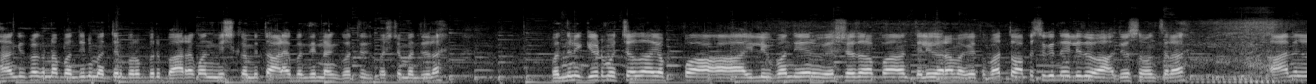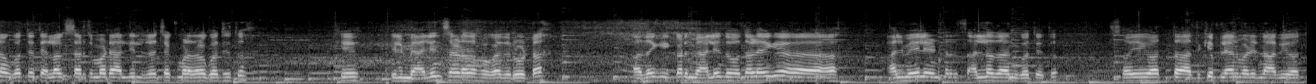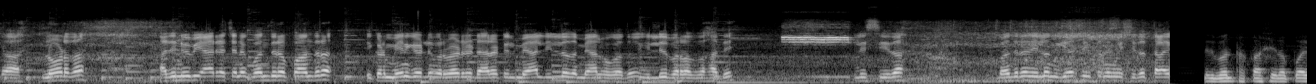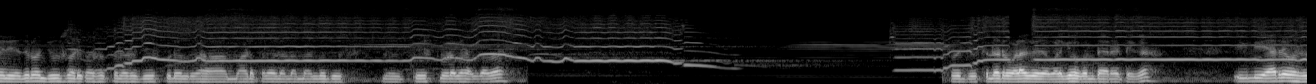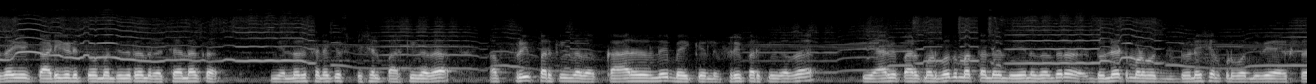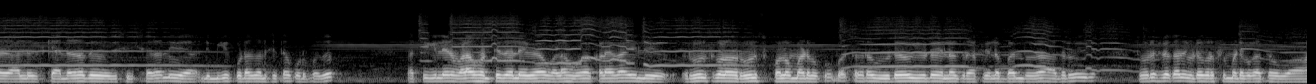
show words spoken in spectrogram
ಹಾಗಿದ್ವಾಗ ನಾ ಬಂದಿನಿ ಮತ್ತೇನು ಬರೋಬ್ಬರಿ ಬಾರಕ್ಕೆ ಒಂದು ಮಿಸ್ ಕಮ್ಮಿ ಇತ್ತು ಆಳಾಗ ಬಂದೀನಿ ನಂಗೆ ಗೊತ್ತಿದ್ದು ಫಸ್ಟ್ ಟೈಮ್ ಬಂದಿಲ್ಲ. ಬಂದಿನಿ ಗೇಟ್ ಮುಚ್ಚದ, ಯಪ್ಪ, ಇಲ್ಲಿಗೆ ಬಂದು ಏನು ವೇಸ್ಟ್ ಇದಲ್ಲಪ್ಪ ಅಂತ ತಲೆಗೆ ಆರಾಮಾಗೈತೆ ಮತ್ತು ವಾಪಸ್ ಸಿಗಿದ್ನ ಇಲ್ಲಿದು, ಆ ದಿವಸ ಒಂದ್ಸಲ. ಆಮೇಲೆ ನಂಗೆ ಗೊತ್ತಿತ್ತು ಎಲ್ಲ ಸರ್ಚ್ ಮಾಡಿ, ಅಲ್ಲಿ ಚೆಕ್ ಮಾಡಿದಾಗ ಗೊತ್ತಿತ್ತು. ಇಲ್ಲಿ ಮ್ಯಾಲಿನ ಸೈಡ್ ಅದ, ಹೋಗೋದು ರೂಟ ಅದಾಗಿ ಈ ಕಡೆ ಮ್ಯಾಲಿಂದ ಹೋದಳೆಗೆ ಅಲ್ಲಿ ಮೇಲೆ ಎಂಟ್ರೆನ್ಸ್ ಅಲ್ಲದ ಅಂತ ಗೊತ್ತಿತ್ತು. ಸೊ ಇವತ್ತು ಅದಕ್ಕೆ ಪ್ಲ್ಯಾನ್ ಮಾಡಿ ನಾವು ಇವತ್ತು ನೋಡ್ದ. ಅದೇ ನೀವು ಭೀ ಯಾರು ಚೆನ್ನಾಗಿ ಬಂದಿರಪ್ಪ ಅಂದ್ರೆ, ಈ ಕಡೆ ಮೇನ್ ಗೇಟ್ಲಿ ಬರಬೇಡ್ರಿ ಡೈರೆಕ್ಟ್ ಇಲ್ಲಿ ಮ್ಯಾಲೆ, ಇಲ್ಲದ ಮ್ಯಾಲೆ ಹೋಗೋದು, ಇಲ್ಲಿ ಬರೋದು ಹಾದಿ ಇಲ್ಲಿ ಸೀದಾ ಬಂದ್ರೆ ಇಲ್ಲೊಂದು ಗೇರ್ ಸಿಗ್ತದೆ ನಿಮಗೆ, ಸೀದಾ ತಳ ಇದು ಬಂದು ತಕ್ಕಾಸಿನಪ್ಪ ಇಲ್ಲಿ ಎದುರು ಒಂದು ಜ್ಯೂಸ್ ಗಾಡಿ ಕಾಣಿಸುತ್ತೆ ನೋಡಿ ಜ್ಯೂಸ್ ಕುಡಿಯೋದು ಮಾಡ್ತಾರೆ ನಮ್ಮ ಮ್ಯಾಂಗೋ ಜ್ಯೂಸ್ ಟೇಸ್ಟ್ ನೋಡೋದು ಹೆಂಗದ? ಜ್ಯೂಸ್ ನೋಡ್ರಿ, ಒಳಗೆ ಒಳಗೆ ಹೋಗೋಣ ಡೈರೆಕ್ಟ್ ಈಗ. ನೀವು ಯಾರೇ ಹೊಸದಾಗಿ ಗಾಡಿ ಗಿಡಿ ತೊಗೊಂಬಂದಿದ್ರೆ ಅಂದ್ರೆ ಅಚಾನಕ್ ಎಲ್ಲರ ಸಲಕ್ಕೆ ಸ್ಪೆಷಲ್ ಪಾರ್ಕಿಂಗ್ ಅದ. ಆ ಫ್ರೀ ಪಾರ್ಕಿಂಗ್ ಅದ. ಕಾರ್ ಇರಲಿ ಬೈಕ್ ಇರಲಿ ಫ್ರೀ ಪಾರ್ಕಿಂಗ್ ಅದ. ಯಾರು ಭೀ ಪಾರ್ಕ್ ಮಾಡ್ಬೋದು ಮತ್ತು ಅಲ್ಲಿ ಒಂದು ಏನದ ಅಂದ್ರೆ ಡೊನೇಟ್ ಮಾಡ್ಬೋದು. ಡೊನೇಷನ್ ಕೊಡ್ಬೋದು. ನೀವೇ ಎಕ್ಸ್ಟ್ರಾ ಅಲ್ಲಿ ಸ್ಕ್ಯಾನರ್ ಅದು ಸಿಕ್ಸರ ನೀವು ನಿಮಗೆ ಕೊಡೋದು ಅನಿಸುತ್ತೆ ಕೊಡ್ಬೋದು. ಮತ್ತು ಈಗ ಇಲ್ಲೇನು ಒಳಗೆ ಹೊಂಟಿದಲ್ಲ ಈಗ, ಒಳಗೆ ಹೋಗೋ ಕಡೆಗ ಇಲ್ಲಿ ರೂಲ್ಸ್ಗಳು ರೂಲ್ಸ್ ಫಾಲೋ ಮಾಡಬೇಕು. ಬಟ್ ಅದ್ರ ವಿಡಿಯೋ ವಿಡಿಯೋ ಎಲ್ಲ ಗ್ರಾಫಿ ಎಲ್ಲ ಬಂದದ. ಆದರೂ ಈಗ ತೋರಿಸ್ಬೇಕಂದ್ರೆ ವೀಡಿಯೋಗ್ರಫಿ ಮಾಡಬೇಕಾಗ್ತವ ವಾ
